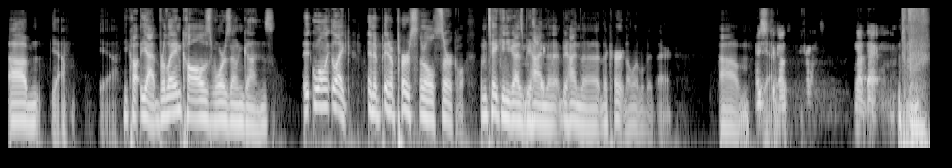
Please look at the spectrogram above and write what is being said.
Um, yeah, yeah. He call yeah. Verlaine calls Warzone guns. It well, like in a in a personal circle. I'm taking you guys behind the behind the the curtain a little bit there. Um, I used yeah. to friends. Not that one.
